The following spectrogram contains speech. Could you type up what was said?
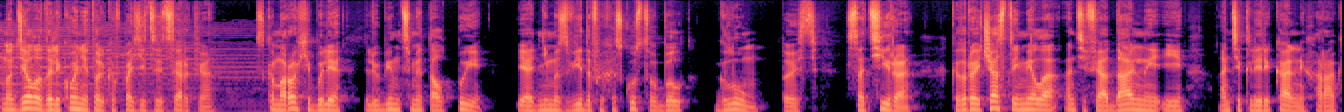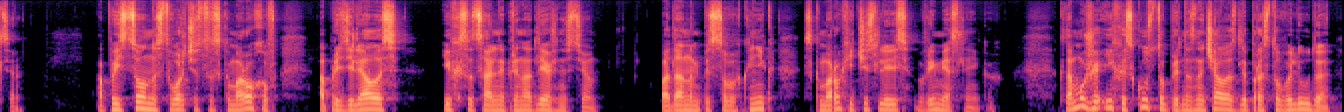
Но дело далеко не только в позиции церкви. Скоморохи были любимцами толпы, и одним из видов их искусства был глум, то есть сатира, которая часто имела антифеодальный и антиклерикальный характер. Оппозиционность творчества скоморохов определялась их социальной принадлежностью. По данным песцовых книг, скоморохи числились в ремесленниках. К тому же их искусство предназначалось для простого люда –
